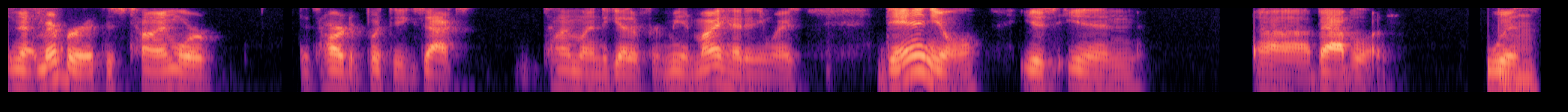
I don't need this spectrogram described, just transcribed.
now remember at this time, or it's hard to put the exact timeline together for me in my head, anyways. Daniel is in uh, Babylon with Mhm.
